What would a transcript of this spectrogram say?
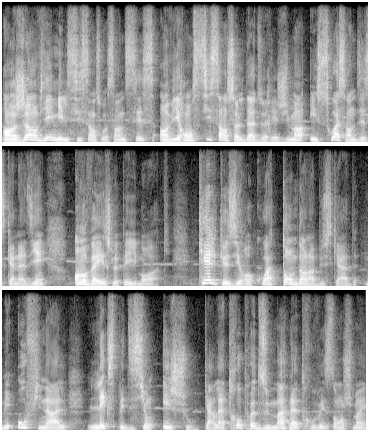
En janvier 1666, environ 600 soldats du régiment et 70 Canadiens envahissent le pays Mohawk. Quelques Iroquois tombent dans l'embuscade, mais au final, l'expédition échoue, car la troupe a du mal à trouver son chemin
